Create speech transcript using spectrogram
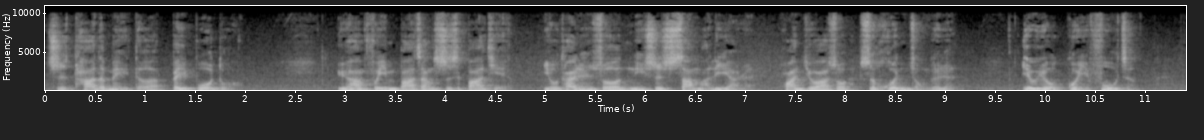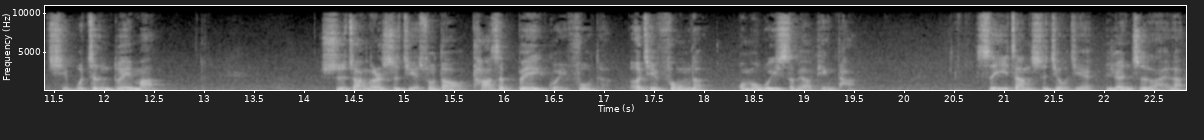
指他的美德被剥夺。约翰福音八章四十八节，犹太人说你是撒玛利亚人，换句话说是混种的人，又有鬼附着，岂不正对吗？十章二十节说到他是被鬼附的，而且疯了，我们为什么要听他？十一章十九节，人子来了，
